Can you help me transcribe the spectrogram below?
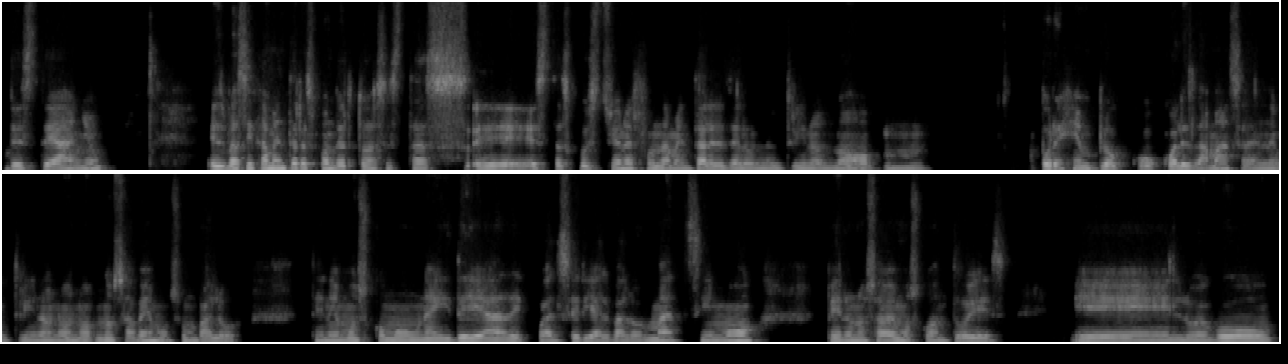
de este año, es básicamente responder todas estas, eh, estas cuestiones fundamentales de los neutrinos, ¿no? Mm, por ejemplo, ¿cuál es la masa del neutrino? No, no, no sabemos un valor. Tenemos como una idea de cuál sería el valor máximo, pero no sabemos cuánto es. Eh, luego,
